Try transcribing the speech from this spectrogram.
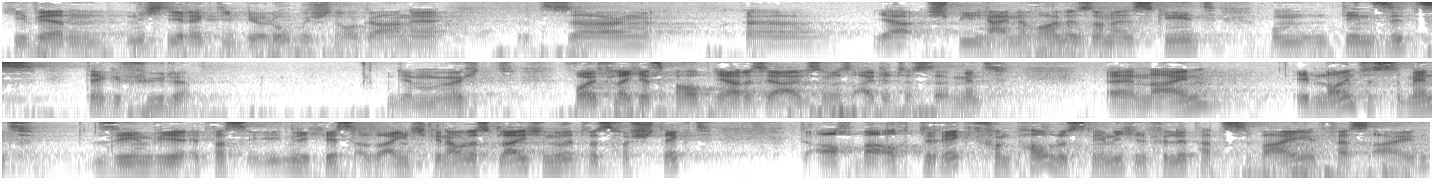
hier werden nicht direkt die biologischen Organe sozusagen, äh, ja, spielen hier eine Rolle, sondern es geht um den Sitz der Gefühle. Und ihr möchtet, wollt vielleicht jetzt behaupten, ja, das ist ja alles nur das Alte Testament. Äh, nein, im Neuen Testament sehen wir etwas Ähnliches, also eigentlich genau das Gleiche, nur etwas versteckt auch, aber auch direkt von Paulus, nämlich in Philippa 2, Vers 1.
